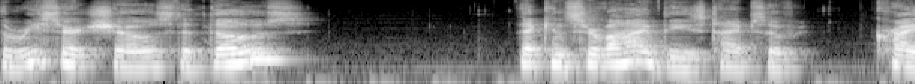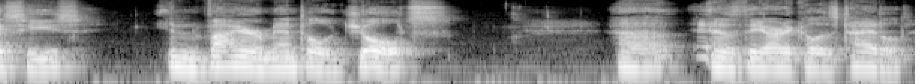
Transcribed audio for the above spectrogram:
the research shows that those that can survive these types of crises, environmental jolts, uh, as the article is titled,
